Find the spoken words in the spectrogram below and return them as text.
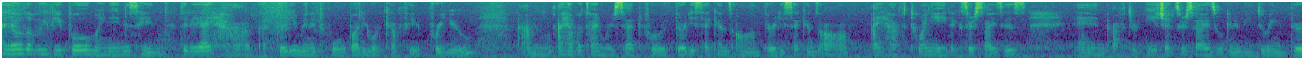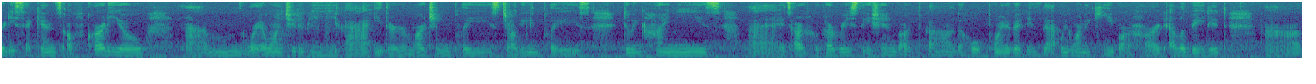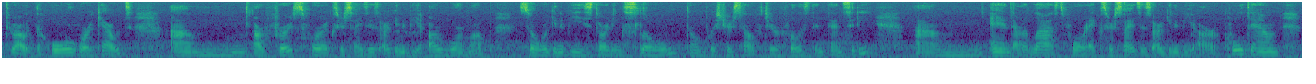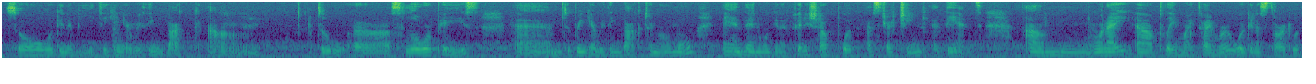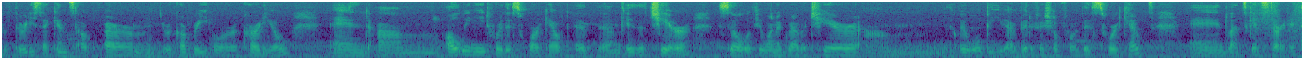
Hello, lovely people. My name is Hend. Today I have a 30 minute full body workout for you. Um, I have a timer set for 30 seconds on, 30 seconds off. I have 28 exercises, and after each exercise, we're going to be doing 30 seconds of cardio um, where I want you to be uh, either marching in place, jogging in place, doing high knees. Uh, it's our recovery station, but uh, the whole point of it is that we want to keep our heart elevated uh, throughout the whole workout. Um, our first four exercises are going to be our warm up. So we're going to be starting slow. Don't push yourself to your fullest intensity. Um, and our last four exercises are going to be our cool down. So we're going to be taking everything back um, to a slower pace um, to bring everything back to normal. And then we're to finish up with a stretching at the end. Um, when I uh, play my timer, we're gonna start with the 30 seconds of um, recovery or cardio, and um, all we need for this workout is, um, is a chair. So if you want to grab a chair, um, it will be uh, beneficial for this workout. And let's get started.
